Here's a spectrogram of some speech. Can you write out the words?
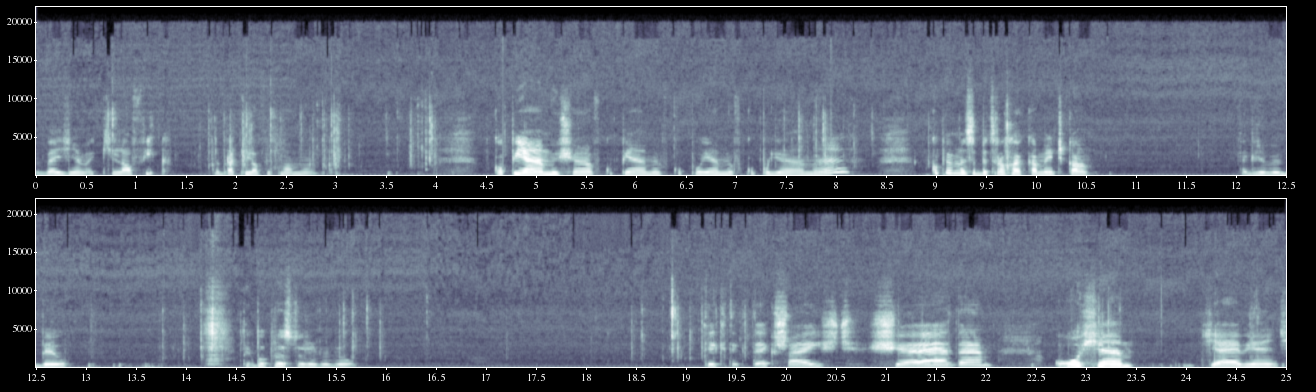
Weźmiemy kilofik. Dobra, kilofik mamy. Wkopiemy się, wkupiemy, wkupujemy, wkupujemy. Wkupiemy sobie trochę kamyczka. Tak, żeby był. Tak po prostu, żeby był. Tyk, tyk, tyk. 6, 7, 8, 9.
